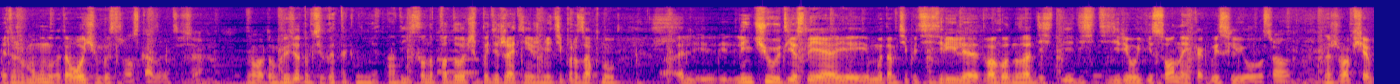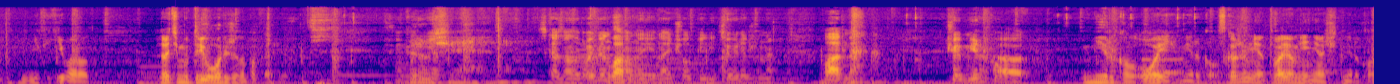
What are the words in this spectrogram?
Это же, ну, это очень быстро рассказывается все. Вот, он грызет ногти, говорит, так нет, надо Ясона подольше подержать, они же меня типа разопнут. Л- Линчуют, если я- я- мы там типа тизерили два года назад 10, 10 тизерил Ясона и как бы и слил его сразу. Это же вообще никакие ворота. Давайте ему три Ориджина покажем. И нет? Сказал Робинсон Ладно. и начал пилить Ориджина. Ладно. Чё, Миркл? А, Миркл, ой, Миркл. Скажи мне, твое мнение насчет Миркла.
